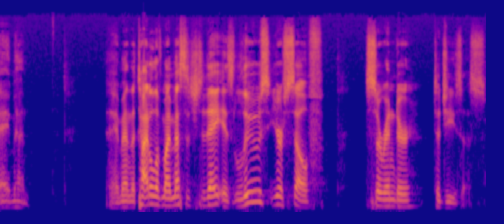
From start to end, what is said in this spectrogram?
Amen. Amen. The title of my message today is Lose Yourself, Surrender to Jesus.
